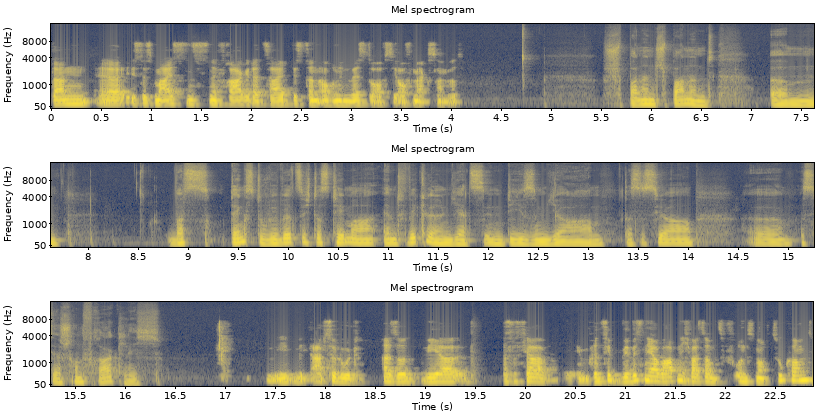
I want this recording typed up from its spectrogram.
dann äh, ist es meistens eine Frage der Zeit, bis dann auch ein Investor auf sie aufmerksam wird. Spannend, spannend. Ähm, was denkst du, wie wird sich das Thema entwickeln jetzt in diesem Jahr? Das ist ja, äh, ist ja schon fraglich. Absolut. Also wir, das ist ja im Prinzip, wir wissen ja überhaupt nicht, was uns noch zukommt.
